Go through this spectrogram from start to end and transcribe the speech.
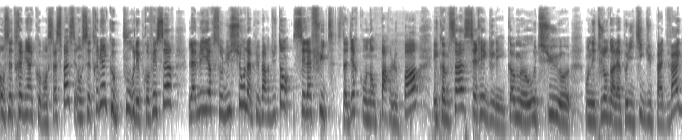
on sait très bien comment ça se passe, et on sait très bien que pour les professeurs, la meilleure solution, la plupart du temps, c'est la fuite. C'est-à-dire qu'on n'en parle pas et comme ça, c'est réglé. Comme au-dessus, on est toujours dans la politique du pas de vague,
